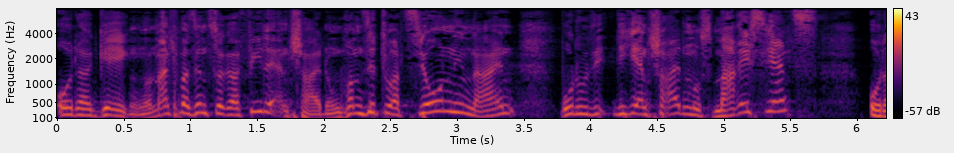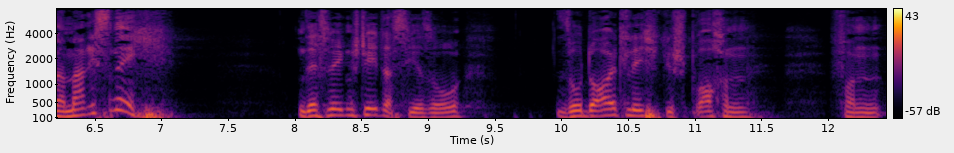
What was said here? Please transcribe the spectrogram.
oder gegen. Und manchmal sind sogar viele Entscheidungen. Kommen Situationen hinein, wo du dich entscheiden musst, mache ich es jetzt oder mache ich es nicht. Und deswegen steht das hier so, so deutlich gesprochen von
